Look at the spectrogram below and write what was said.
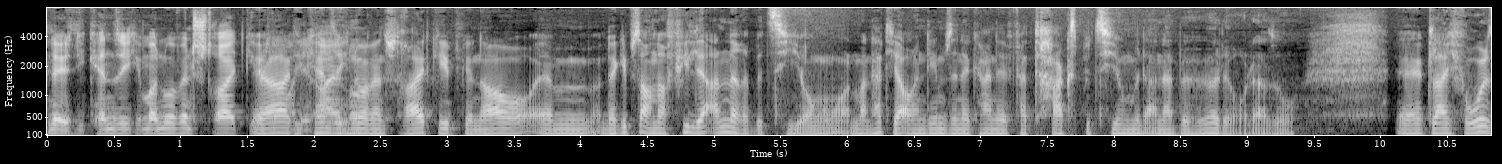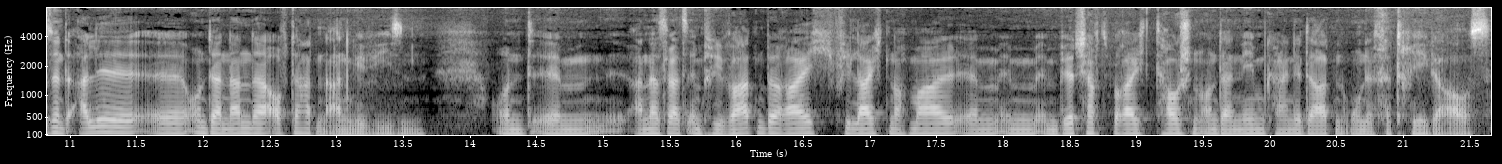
nee, die kennen sich immer nur, wenn es Streit gibt. Ja, die kennen sich nur, wenn es Streit gibt, genau. Ähm, und da gibt es auch noch viele andere Beziehungen. Und man hat ja auch in dem Sinne keine Vertragsbeziehung mit einer Behörde oder so. Äh, gleichwohl sind alle äh, untereinander auf Daten angewiesen. Und ähm, anders als im privaten Bereich, vielleicht nochmal ähm, im, im Wirtschaftsbereich tauschen Unternehmen keine Daten ohne Verträge aus.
